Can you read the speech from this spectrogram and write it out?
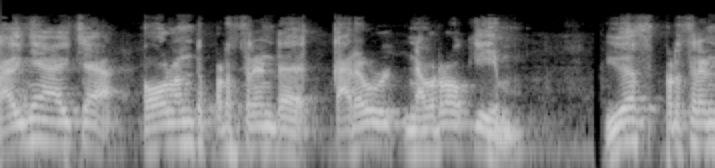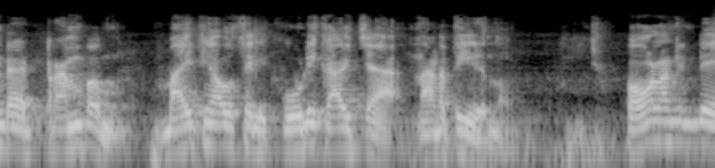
കഴിഞ്ഞ ആഴ്ച പോളണ്ട് പ്രസിഡന്റ് കരോൾ നവറോക്കിയും യു എസ് പ്രസിഡന്റ് ട്രംപും വൈറ്റ് ഹൗസിൽ കൂടിക്കാഴ്ച നടത്തിയിരുന്നു. പോളണ്ടിന്റെ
